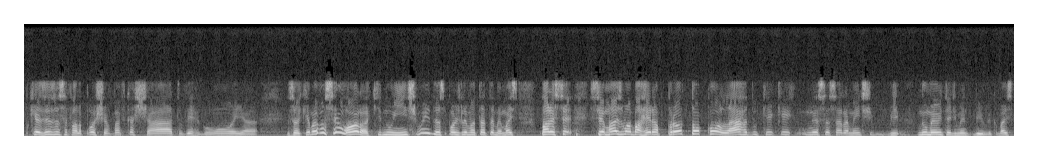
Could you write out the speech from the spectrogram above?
porque às vezes você fala, poxa, vai ficar chato, vergonha, não sei o quê, mas você ora aqui no íntimo e Deus pode levantar também, mas parece ser, ser mais uma barreira protocolar do que, que necessariamente, no meu entendimento bíblico, mas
